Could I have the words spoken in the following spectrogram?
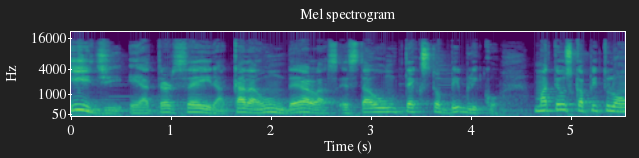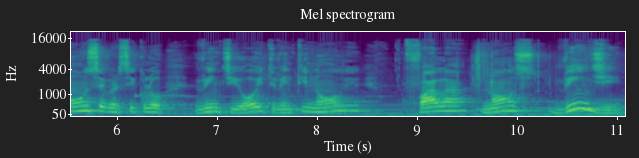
ide é a terceira. Cada um delas está um texto bíblico. Mateus capítulo 11, versículo 28 e 29 fala: nós vinde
